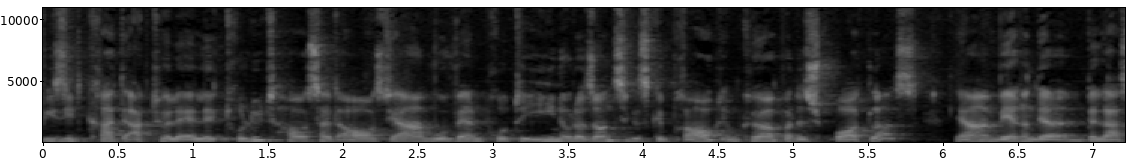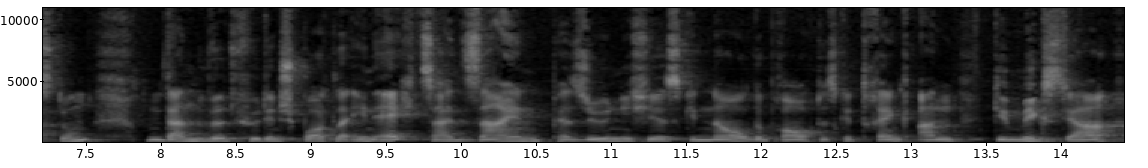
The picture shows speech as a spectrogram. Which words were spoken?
wie sieht gerade der aktuelle Elektrolythaushalt aus, ja. Wo werden Proteine oder sonstiges gebraucht im Körper des Sportlers ja, während der Belastung. Und dann wird für den Sportler in Echtzeit sein persönliches, genau gebrauchtes Getränk angemixt, ja,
